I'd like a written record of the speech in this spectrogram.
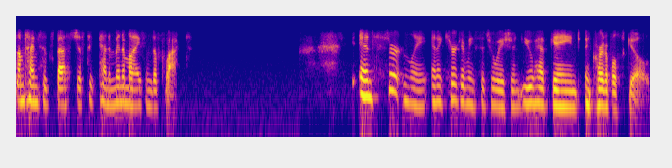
sometimes it's best just to kind of minimize and deflect. And certainly in a caregiving situation, you have gained incredible skills.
